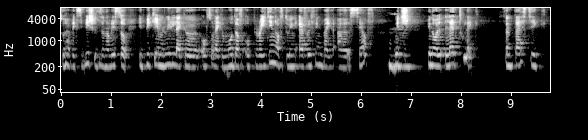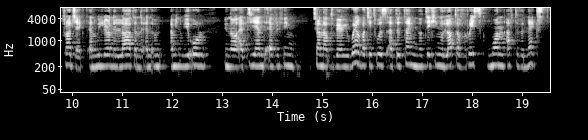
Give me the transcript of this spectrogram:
to have exhibitions and all this. So it became really like a, also like a mode of operating, of doing everything by ourselves, mm-hmm. which, you know, led to like fantastic project. And we learned a lot. And, and um, i mean we all you know at the end everything turned out very well. But it was at the time you know taking a lot of risk one after the next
